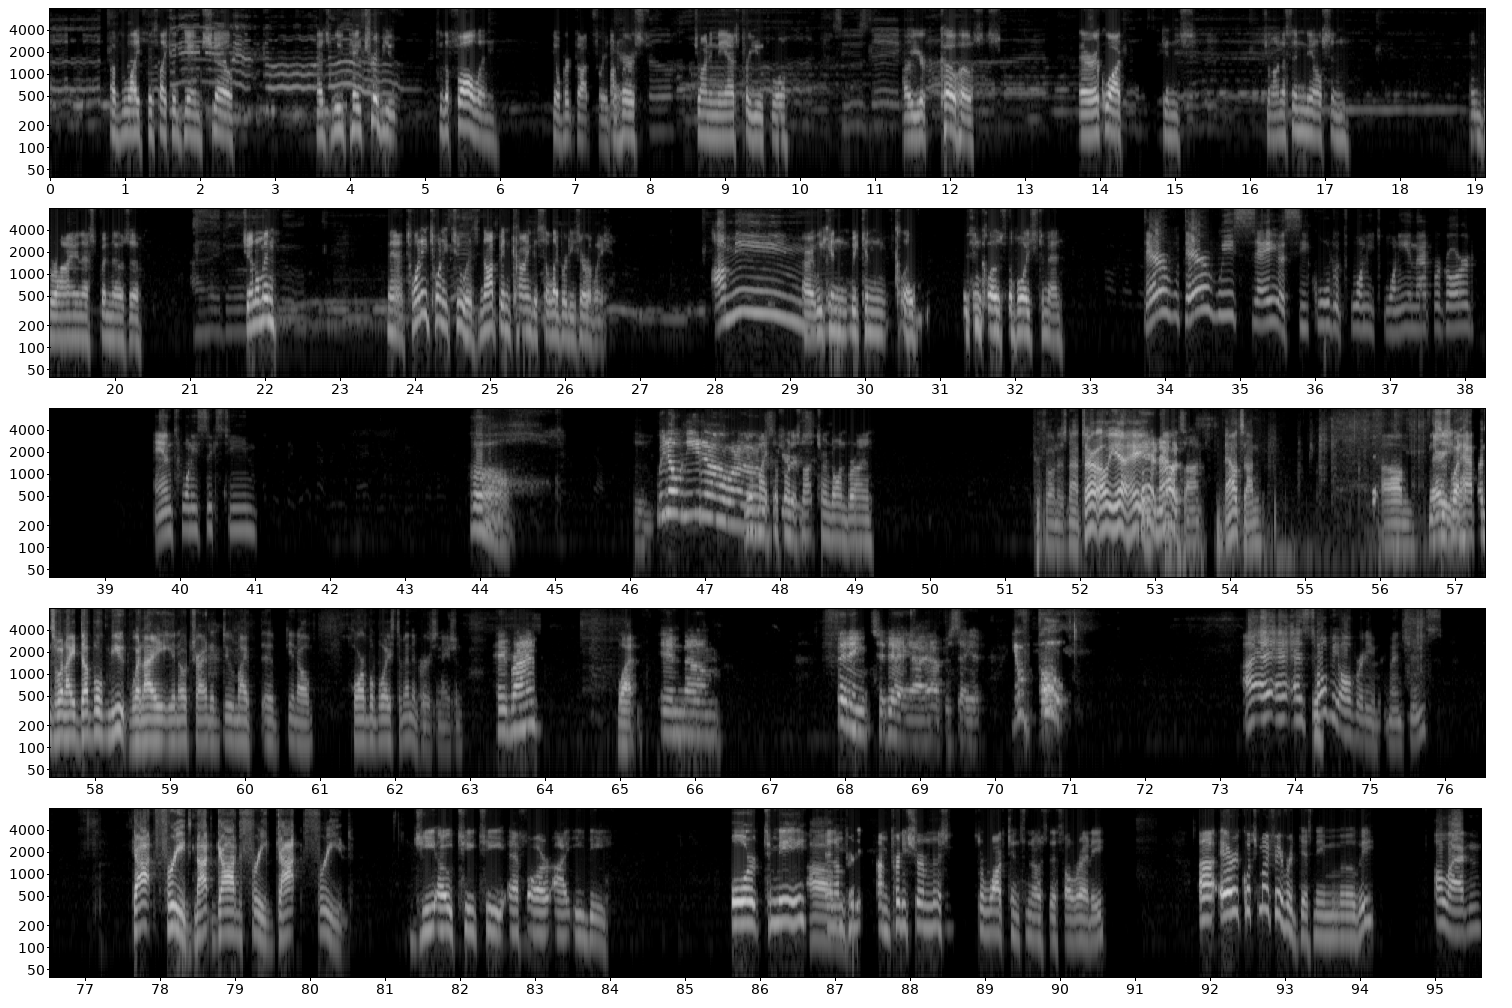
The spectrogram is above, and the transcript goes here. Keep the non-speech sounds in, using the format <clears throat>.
of Life is Like a Game show as we pay tribute to the fallen Gilbert Gottfried Hurst. Joining me as per usual are your co hosts Eric Watkins, Jonathan Nielsen, and Brian Espinoza. Gentlemen, man, 2022 has not been kind to celebrities early. I mean, All right, we can we can close we can close the Boyz II Men. dare dare we say a sequel to 2020 in that regard, and 2016. <sighs> Oh, We don't need another one of Your those. microphone is not turned on, Brian. Microphone is not there. Oh, yeah. Hey, There, now it's on. now it's on. Um, this is what go. happens when I double mute when I, you know, try to do my, uh, you know, horrible Boyz II Men impersonation. Hey, Brian. What? In um, fitting today, I have to say it. You fool! I, I- as Toby already mentioned, Gottfried, not Godfrey. Gottfried. G O T T F R I E D. Or to me, and I'm Um, pretty I'm pretty sure Mr. Watkins knows this already. Uh, Eric, what's my favorite Disney movie? Aladdin.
